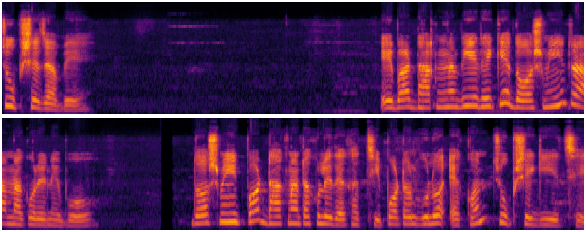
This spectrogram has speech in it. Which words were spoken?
চুপসে যাবে। এবার ঢাকনা দিয়ে ঢেকে দশ মিনিট রান্না করে নেব। দশ মিনিট পর ঢাকনাটা খুলে দেখাচ্ছি, পটলগুলো এখন চুপসে গিয়েছে।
